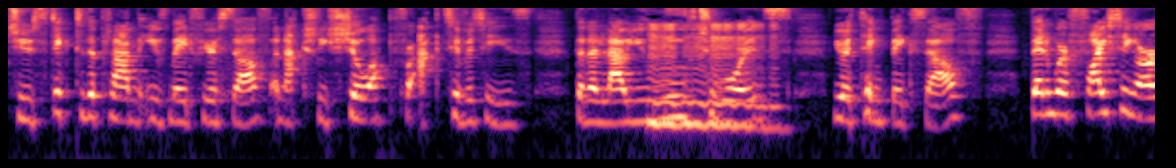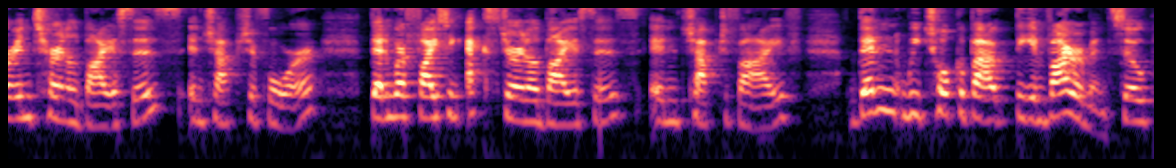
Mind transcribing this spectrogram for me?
to stick to the plan that you've made for yourself and actually show up for activities that allow you move towards mm-hmm. your think big self. Then we're fighting our internal biases in chapter four. Then we're fighting external biases in chapter five. Then we talk about the environment. So,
